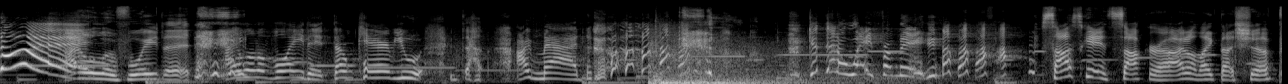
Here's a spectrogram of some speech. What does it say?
not? I will avoid it. I will avoid it. Don't care if you. I'm mad. Get that away from me! Sasuke and Sakura, I don't like that ship.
